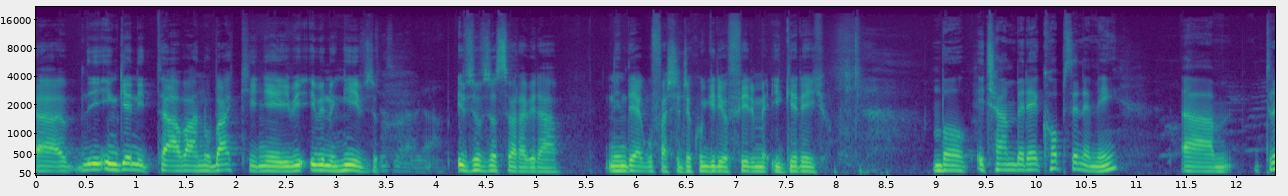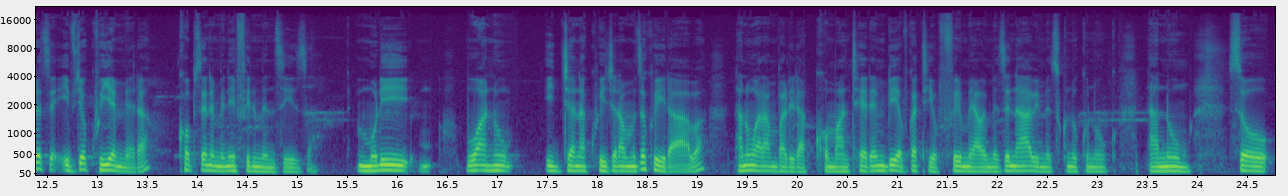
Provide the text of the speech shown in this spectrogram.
Uh, ingene ita abantu bakinye ibi- ibintu nk'ivyo. Ivyo vyose barabiraba. Ninde yagufashije kugira iyo filme igereyo? Mbo icambere cops enemy um, turetse ivyo kwiyemera. Cops enemy ni filime nziza. Muri mu bantu ijana ku ijana bamaze kuyiraba nta n'umwe arambarira komantere mbi avuga ati iyo filime yawe imeze nabi imeze kunuku nuku nta n'umwe. So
